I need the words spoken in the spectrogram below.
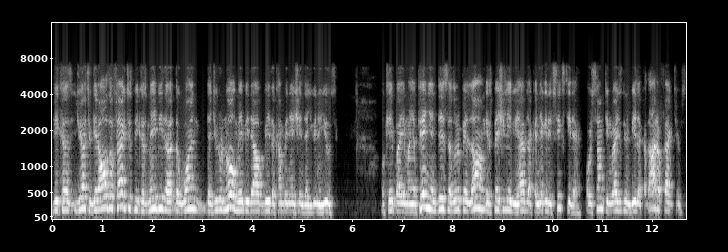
because you have to get all the factors because maybe the the one that you don't know maybe that'll be the combination that you're going to use. Okay, but in my opinion, this is a little bit long, especially if you have like a negative 60 there or something, right? It's going to be like a lot of factors.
